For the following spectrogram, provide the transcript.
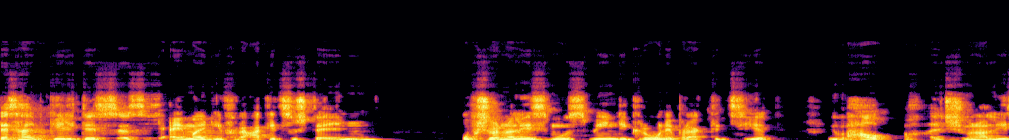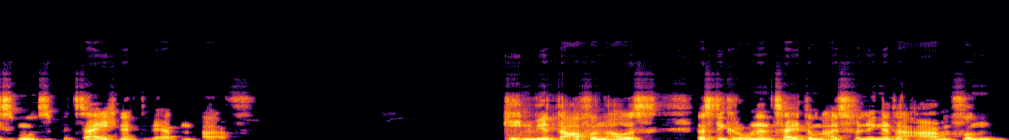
Deshalb gilt es, sich einmal die Frage zu stellen, ob Journalismus, wie ihn die Krone praktiziert, überhaupt noch als Journalismus bezeichnet werden darf. Gehen wir davon aus, dass die Kronenzeitung als verlängerter Arm von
